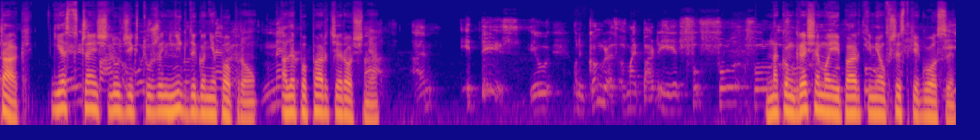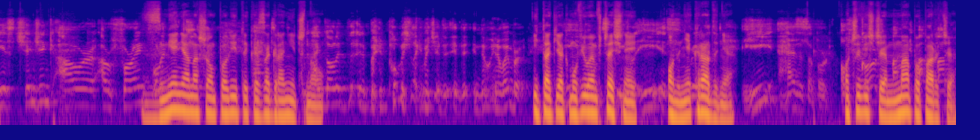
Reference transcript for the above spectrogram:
Tak, jest część ludzi, którzy nigdy go nie poprą, ale poparcie rośnie. Na kongresie mojej partii miał wszystkie głosy. Zmienia naszą politykę zagraniczną. I tak jak mówiłem wcześniej, on nie kradnie. Oczywiście ma poparcie.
